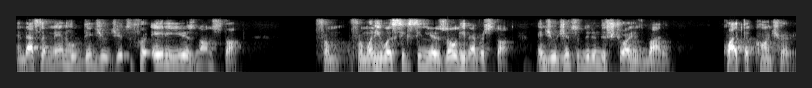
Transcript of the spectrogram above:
And that's a man who did jiu-jitsu for 80 years nonstop. From, from when he was 16 years old, he never stopped. And jiu-jitsu didn't destroy his body. Quite the contrary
